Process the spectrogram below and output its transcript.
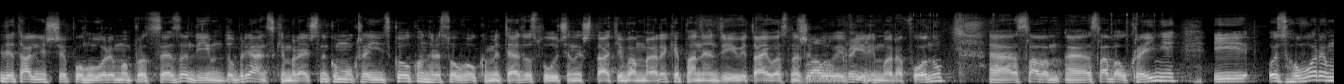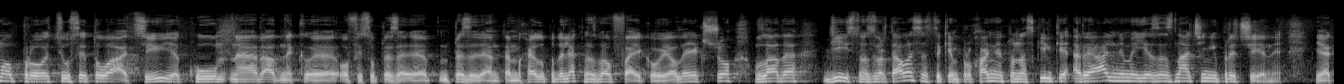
Детальніше поговоримо про це з Андрієм Добрянським, речником Українського конгресового комітету Сполучених Штатів Америки. Пане Андрію, вітаю вас на живому ефірі марафону. Е, Слава, е, слава Україні! І ось говоримо про цю ситуацію, яку е, радник офісу президента Михайло Подоляк назвав фейковою. Але якщо влада дійсно зверталася з таким проханням, то наскільки реальними є зазначені причини, як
